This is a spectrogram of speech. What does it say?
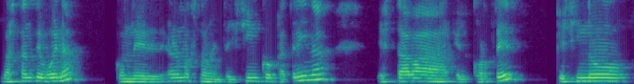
bastante buena con el Air Max 95 Katrina, estaba el Cortés, que si no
